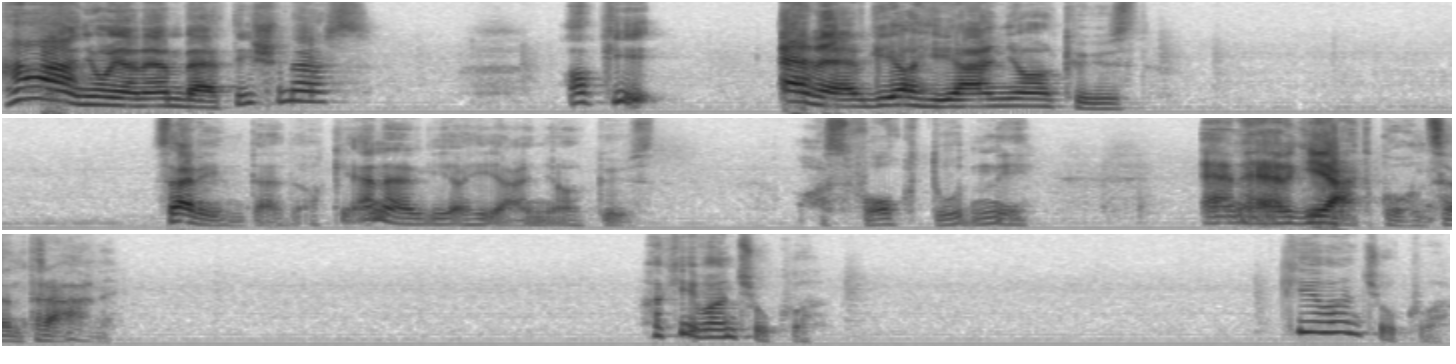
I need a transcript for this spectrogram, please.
hány olyan embert ismersz aki energiahiányjal küzd? Szerinted aki energiahiányjal küzd az fog tudni energiát koncentrálni. Ha ki van csukva? Ki van csukva?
